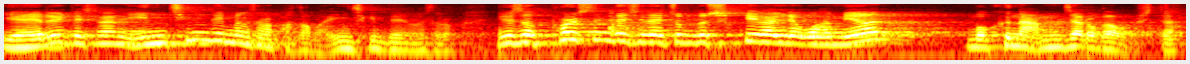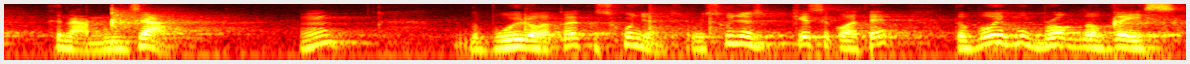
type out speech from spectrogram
얘를 대신하는 인칭 대명사로 바꿔봐. 인칭 대명사로. 그래서 person 대신에 좀 더 쉽게 가려고 하면 뭐 그 남자로 가봅시다. 그 남자. 응? 너 보이러 갈까요? 그 소년. 우리 소년 깼을 것 같아? The boy who broke the vase.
